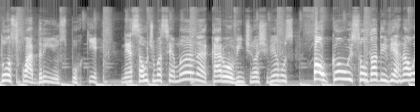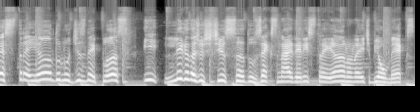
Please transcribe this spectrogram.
dos quadrinhos, porque nessa última semana, caro ouvinte, nós tivemos Falcão e Soldado Invernal estreando no Disney Plus e Liga da Justiça do Zack Snyder estreando na HBO Max.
